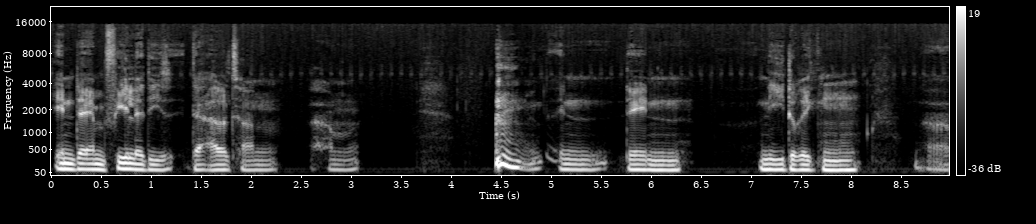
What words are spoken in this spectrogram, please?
in dem viele die, der Eltern ähm, in den niedrigen, äh,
